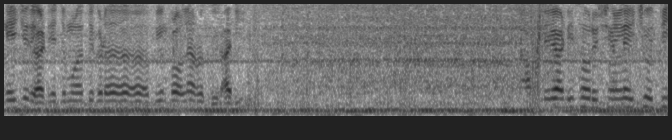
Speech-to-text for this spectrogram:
न्यायची होती गाडी त्याच्यामुळं तिकडं पिंपळवणार होती गाडी. आपली गाडी संरक्षणला यायची होती.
